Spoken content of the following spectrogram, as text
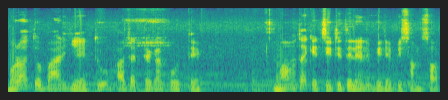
বরাদ্দ বাড়িয়ে দু হাজার টাকা করতে মমতাকে চিঠি দিলেন বিজেপি সাংসদ।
